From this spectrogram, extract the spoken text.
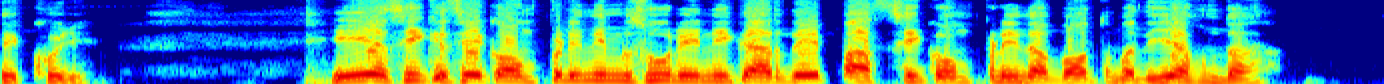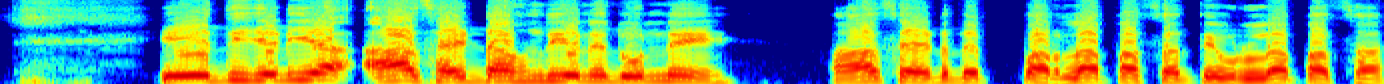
ਦੇਖੋ ਜੀ। ਇਹ ਅਸੀਂ ਕਿਸੇ ਕੰਪਨੀ ਦੀ ਮਸ਼ਹੂਰੀ ਨਹੀਂ ਕਰਦੇ, ਪਾਸੀ ਕੰਪਨੀ ਦਾ ਬਹੁਤ ਵਧੀਆ ਹੁੰਦਾ। ਇਹਦੀ ਜਿਹੜੀ ਆ, ਆਹ ਸਾਈਡਾਂ ਹੁੰਦੀਆਂ ਨੇ ਦੋਨੇ। ਆਹ ਸਾਈਡ ਦੇ ਪਰਲਾ ਪਾਸਾ ਤੇ ਉਰਲਾ ਪਾਸਾ।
